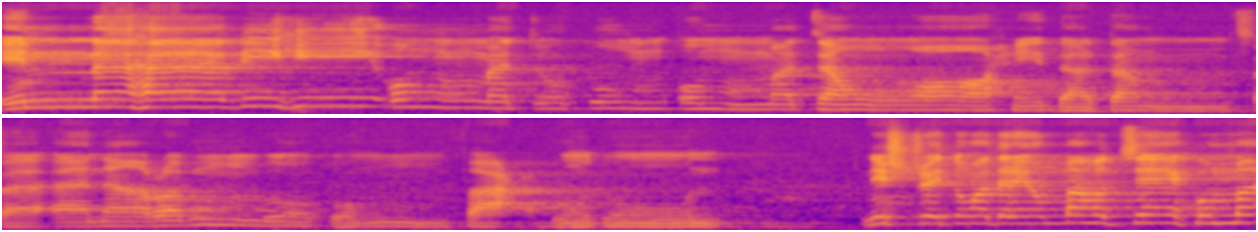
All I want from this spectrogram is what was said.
إن هذه أمتكم أمة واحدة فأنا ربكم فاعبدون নিশ্চয়ই তোমাদের এই উম্মা হচ্ছে এক উম্মা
